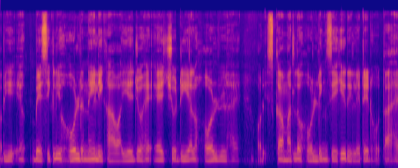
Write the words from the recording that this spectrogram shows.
अब ये बेसिकली होल्ड नहीं लिखा हुआ, ये जो है H O D L hold है और इसका मतलब होल्डिंग से ही रिलेटेड होता है।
